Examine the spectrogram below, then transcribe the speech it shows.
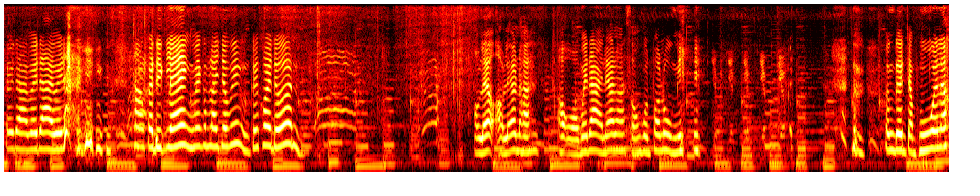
ไม่ได้ไม่ได้ไม่ได้ห้ามกระดิกแรงแม่กำลังจะวิ่ง ค่อย ๆเดิน เอาแล้วเอาแล้วนะคะเอาออกไม่ได้แล้วนะคะสองคนพ่อลูกนี่เก็บเก็บเก็บเก็บเก็บต้องเดินจับหูไว้แล้ว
